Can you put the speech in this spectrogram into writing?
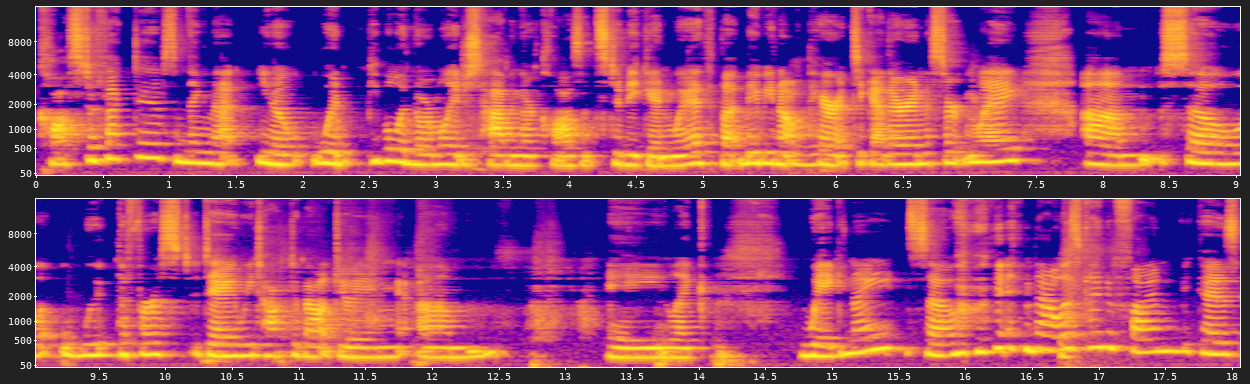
cost effective, something that, you know, would people would normally just have in their closets to begin with, but maybe not mm-hmm. pair it together in a certain way. Um, so we, the first day we talked about doing um, a like wig night. So that was kind of fun because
